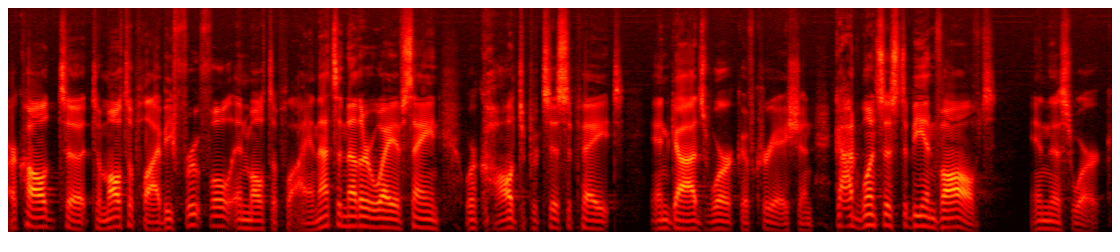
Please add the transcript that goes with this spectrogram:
are called to, to multiply, be fruitful and multiply. And that's another way of saying we're called to participate in God's work of creation. God wants us to be involved in this work.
